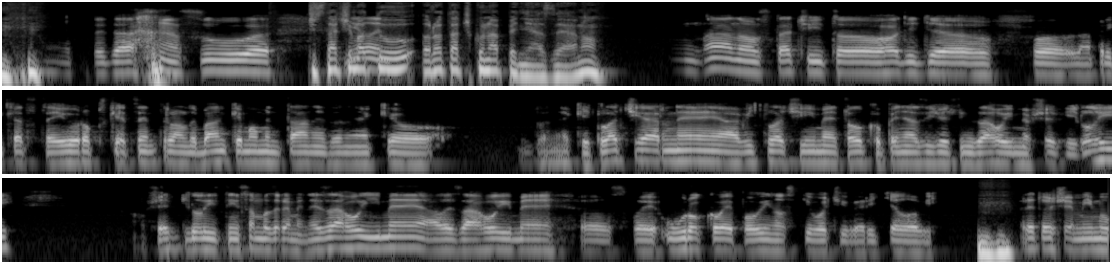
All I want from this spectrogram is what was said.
teda sú... Či stačí nielen... mať tú rotačku na peniaze, áno? Áno, stačí to hodiť e, v, napríklad v tej Európskej centrálnej banke momentálne do nejakého do nejakej tlačiarne a vytlačíme toľko peňazí, že tým zahojíme všetky dlhy. Všetky dlhy tým samozrejme nezahojíme, ale zahojíme e, svoje úrokové povinnosti voči veriteľovi. Mm-hmm. Pretože my mu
